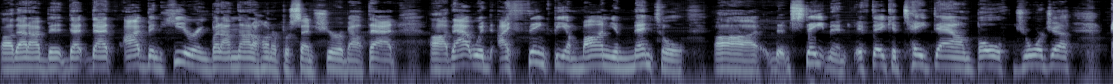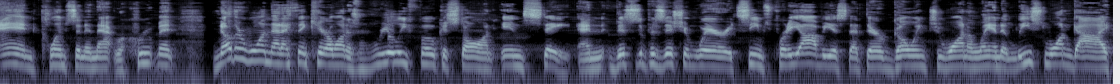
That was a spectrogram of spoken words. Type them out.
uh, that I've been that that I've been hearing, but I'm not 100 percent sure about that. Uh, that would, I think, be a monumental uh, statement if they could take down both Georgia and Clemson in that recruitment. Another one that I think Carolina is really focused on in state, and this is a position where it seems pretty obvious that they're going to want to land at least one guy,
